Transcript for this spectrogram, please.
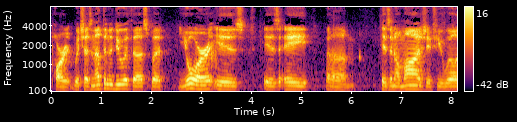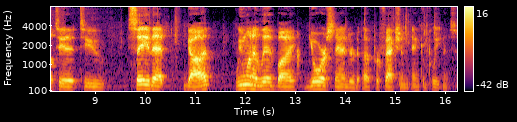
part, which has nothing to do with us, but your is is a um, is an homage, if you will, to to say that God, we want to live by your standard of perfection and completeness.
